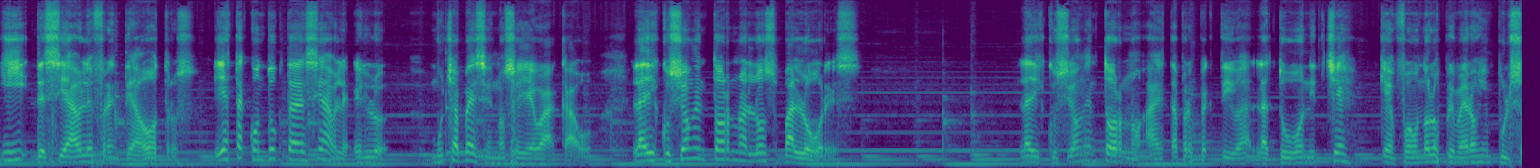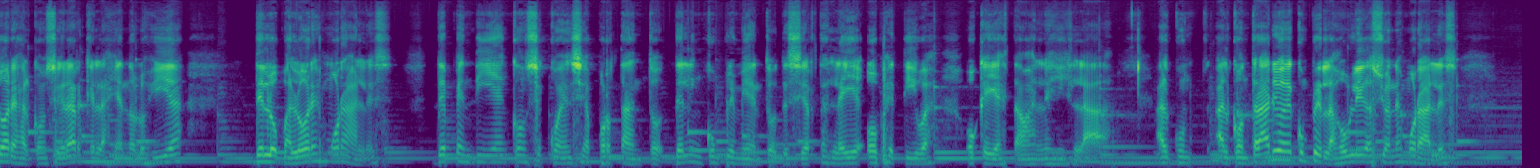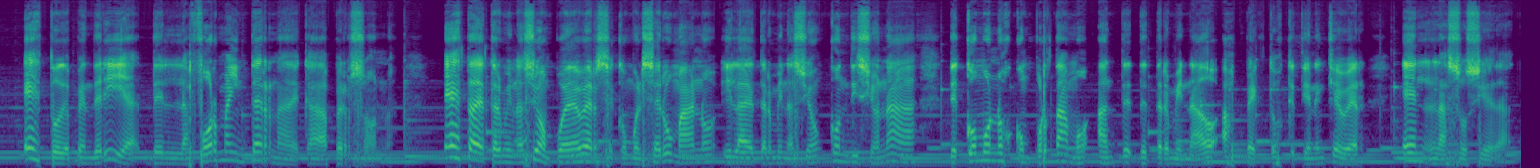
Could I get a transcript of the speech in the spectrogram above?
y deseable frente a otros. Y esta conducta deseable muchas veces no se lleva a cabo. La discusión en torno a los valores. La discusión en torno a esta perspectiva la tuvo Nietzsche, quien fue uno de los primeros impulsores al considerar que la genealogía de los valores morales dependía en consecuencia, por tanto, del incumplimiento de ciertas leyes objetivas o que ya estaban legisladas. Al, al, contrario de cumplir las obligaciones morales, esto dependería de la forma interna de cada persona. Esta determinación puede verse como el ser humano y la determinación condicionada de cómo nos comportamos ante determinados aspectos que tienen que ver en la sociedad.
